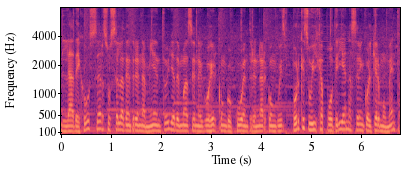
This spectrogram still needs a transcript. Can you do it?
La dejó usar su sala de entrenamiento y además se negó a ir con Goku a entrenar con Whis porque su hija podría nacer en cualquier momento.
